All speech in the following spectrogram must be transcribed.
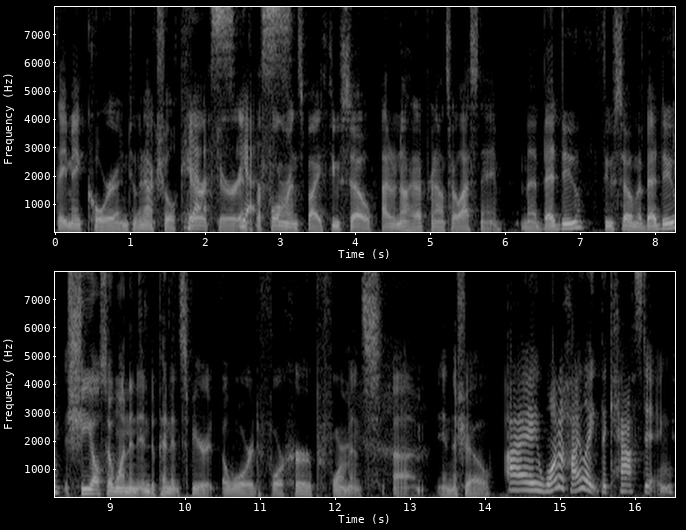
they make Cora into an actual character yes, into yes. performance by Thuso. I don't know how to pronounce her last name. Mbedu? Thuso Mbedu. She also won an Independent Spirit Award for her performance um, in the show. I want to highlight the casting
